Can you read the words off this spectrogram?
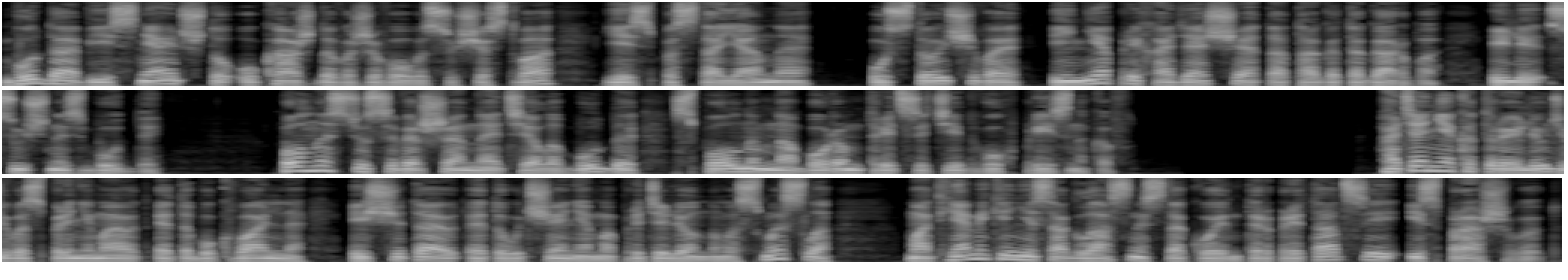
Будда объясняет, что у каждого живого существа есть постоянная, устойчивая и неприходящая Татагата Гарба или сущность Будды, полностью совершенное тело Будды с полным набором 32 признаков. Хотя некоторые люди воспринимают это буквально и считают это учением определенного смысла, матхьямики не согласны с такой интерпретацией и спрашивают,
